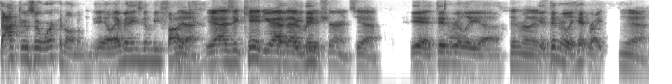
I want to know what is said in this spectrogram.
doctors are working on him. You know, everything's gonna be fine. Yeah, yeah. As a kid, you have Yeah, that you did- reassurance. Yeah, Yeah, it didn't really uh didn't really. yeah, it didn't really hit right. Yeah.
